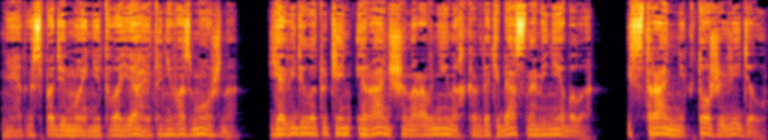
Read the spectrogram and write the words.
«Нет, господин мой, не твоя, это невозможно. Я видел эту тень и раньше на равнинах, когда тебя с нами не было. И странник тоже видел».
